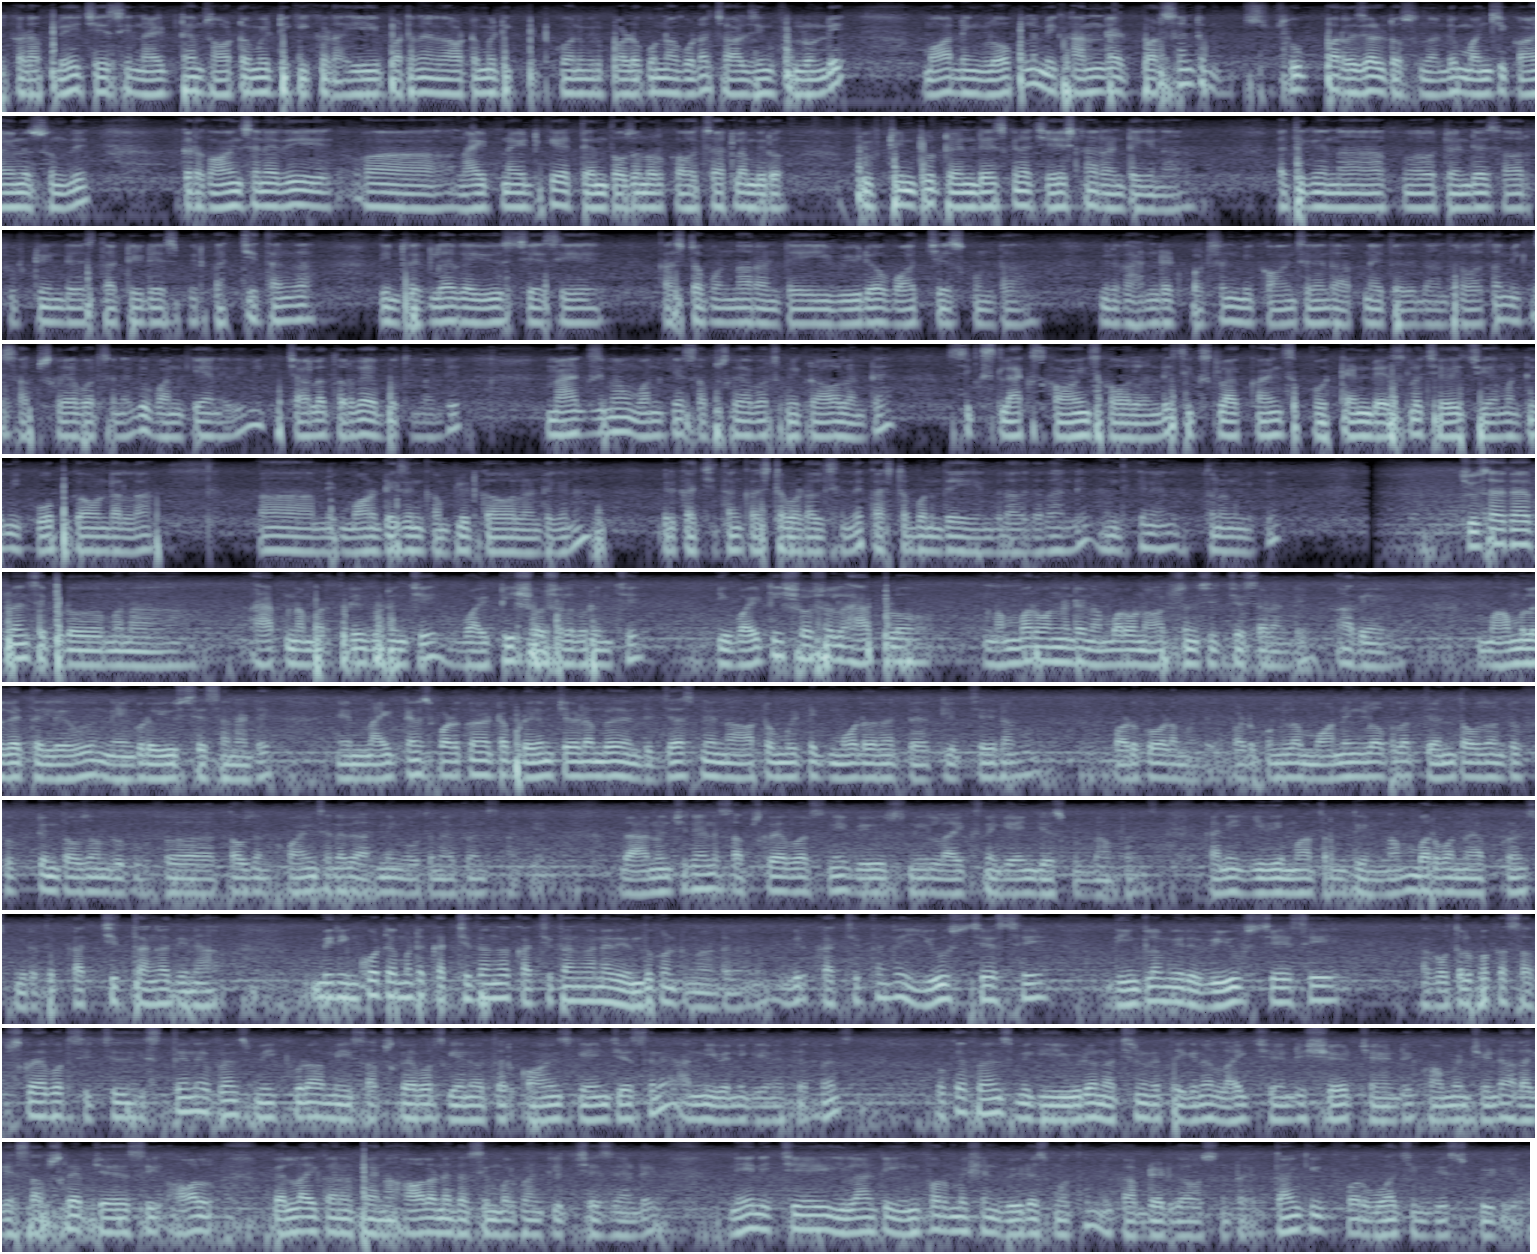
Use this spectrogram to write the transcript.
ఇక్కడ ప్లే చేసి నైట్ టైమ్స్ ఆటోమేటిక్ ఇక్కడ ఈ బటన్ అనేది ఆటోమేటిక్ పెట్టుకొని మీరు పడుకున్నా కూడా ఛార్జింగ్ ఫుల్ ఉండి మార్నింగ్ లోపల మీకు హండ్రెడ్ పర్సెంట్ సూపర్ రిజల్ట్ వస్తుందండి. మంచి కాయిన్ వస్తుంది. ఇక్కడ కాయిన్స్ అనేది నైట్ నైట్కే టెన్ థౌసండ్ వరకు కావచ్చు. అట్లా మీరు ఫిఫ్టీన్ టు టెన్ డేస్ కింద చేసినారంటే గిన అతికిన ten days or fifteen days thirty days మీరు ఖచ్చితంగా దీన్ని రెగ్యులర్గా యూస్ చేసి కష్టపడినారంటే ఈ వీడియో వాచ్ చేసుకుంటా. మీకు హండ్రెడ్ పర్సెంట్ మీ కాయిన్స్ అనేది అర్న్ అవుతుంది దాని తర్వాత మీకు సబ్స్క్రైబర్స్ అనేది వన్ కే అనేది మీకు చాలా త్వరగా అయిపోతుందండి. మ్యాక్సిమం వన్ కే సబ్స్క్రైబర్స్ మీకు రావాలంటే సిక్స్ ల్యాక్స్ కాయిన్స్ కావాలండి. సిక్స్ ల్యాక్ కాయిన్స్ టెన్ డేస్లో చేయొచ్చు. ఏమంటే మీకు ఓపిక ఉండాలా? మీకు మానిటైజింగ్ కంప్లీట్ కావాలంటే కనుక మీరు ఖచ్చితంగా కష్టపడాల్సిందే. కష్టపడితే ఏం రాదు కదా అండి. అందుకే నేను చెప్తున్నాను మీకు. చూసారు కదా ఫ్రెండ్స్ ఇప్పుడు మన యాప్ నెంబర్ త్రీ గురించి వైటీ సోషల్ గురించి. ఈ వైటీ సోషల్ యాప్లో నంబర్ వన్ అంటే నంబర్ వన్ ఆప్షన్స్ ఇచ్చేసాడండి అది మామూలుగా అయితే లేవు. నేను కూడా యూజ్ చేశానండి. నేను నైట్ టైమ్స్ పడుకునేటప్పుడు ఏం చేయడం లేదండి. జస్ట్ నేను ఆటోమేటిక్ మోడ్ అనేది క్లిక్ చేయడము. పడుకోవడం అండి. పడుకున్న మార్నింగ్ లోపల ten thousand to fifteen thousand rupees thousand coins అనేది అర్నింగ్ అవుతున్నాయి ఫ్రెండ్స్ నాకు. దాని నుంచి నేను సబ్స్క్రైబర్స్ని వ్యూస్ని లైక్స్ని గెయిన్ చేసుకుంటున్నాను ఫ్రెండ్స్. కానీ ఇది మాత్రం దీని నంబర్ వన్ యాప్ ఫ్రెండ్స్. మీరైతే ఖచ్చితంగా దీని మీరు ఇంకోటి ఏమంటే ఖచ్చితంగా ఖచ్చితంగా అనేది ఎందుకు అంటే నేను మీరు ఖచ్చితంగా యూస్ చేసి దీంట్లో మీరు వ్యూస్ చేసి అవతల పక్క సబ్స్క్రైబర్స్ ఇచ్చి ఇస్తేనే ఫ్రెండ్స్ మీకు కూడా మీ సబ్స్క్రైబర్స్ గెయిన్ అవుతారు కాయిన్స్ గెయిన్ చేస్తేనే అన్ని ఇవన్నీ గెయిన్ అవుతాయి ఫ్రెండ్స్. ఓకే ఫ్రెండ్స్ మీకు ఈ వీడియో నచ్చినట్లయితే తగిన లైక్ చేయండి షేర్ చేయండి కామెంట్ చేయండి అలాగే సబ్స్క్రైబ్ చేసి ఆల్ బెల్ ఐకాన్ పైన ఆల్ అనేది సింబల్ పైన క్లిక్ చేసేయండి. నేను ఇచ్చే ఇలాంటి ఇన్ఫర్మేషన్ వీడియోస్ మొత్తం మీకు అప్డేట్గా వస్తుంటాయి. Thank you for watching this video.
